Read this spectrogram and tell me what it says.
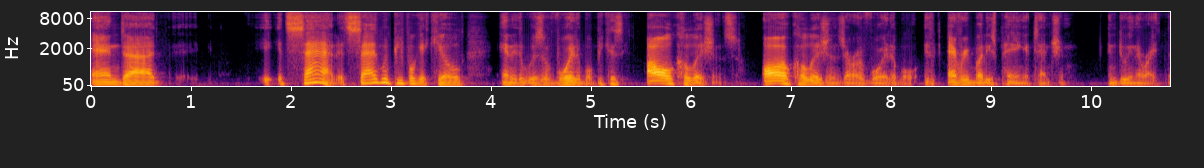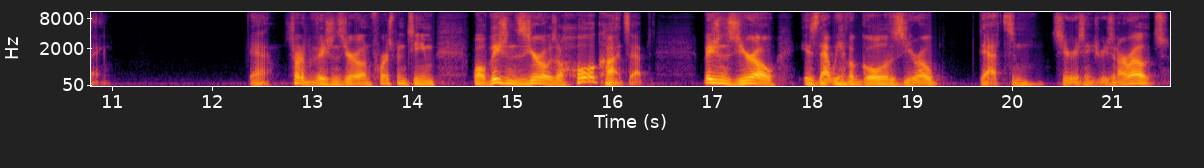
and uh, it, it's sad. It's sad when people get killed, and it was avoidable because all collisions, all collisions are avoidable if everybody's paying attention and doing the right thing. Yeah, sort of Vision Zero enforcement team. Well, Vision Zero is a whole concept. Vision Zero is that we have a goal of zero deaths and serious injuries in our roads.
